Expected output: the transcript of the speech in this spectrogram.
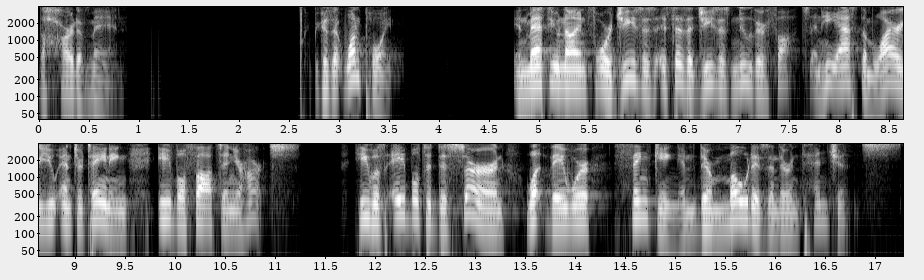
the heart of man. Because at one point, in Matthew 9 4, Jesus, it says that Jesus knew their thoughts, and he asked them, Why are you entertaining evil thoughts in your hearts? He was able to discern what they were thinking and their motives and their intentions.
